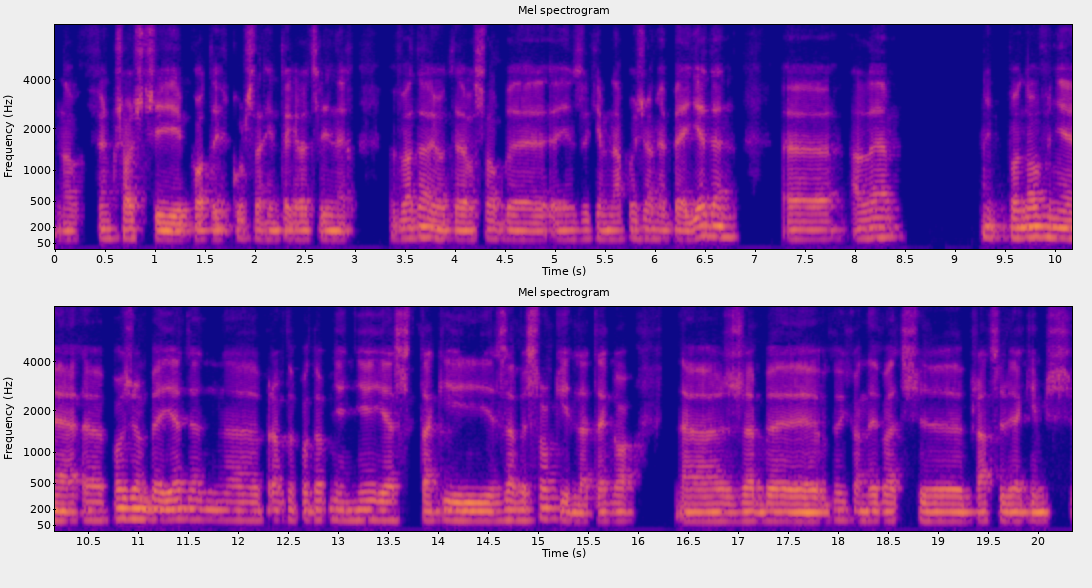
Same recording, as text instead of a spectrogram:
no, w większości po tych kursach integracyjnych badają te osoby językiem na poziomie B1, E, ale ponownie e, poziom B1 e, prawdopodobnie nie jest taki za wysoki, dlatego żeby wykonywać pracę w jakimś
